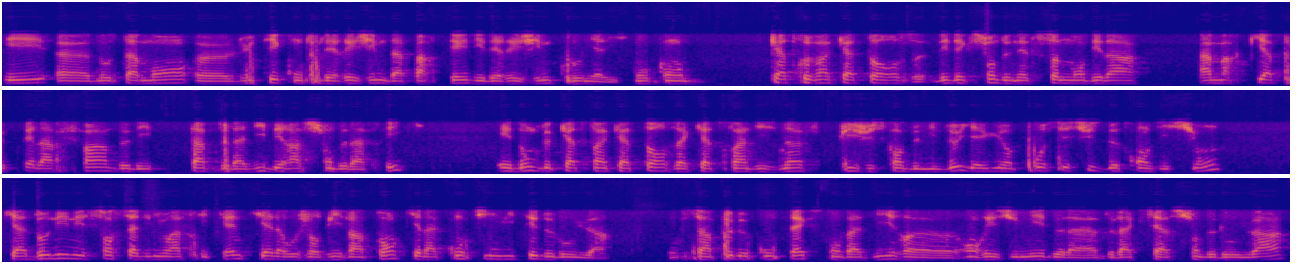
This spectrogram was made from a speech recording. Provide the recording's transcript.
et euh, notamment euh, lutter contre les régimes d'apartheid et les régimes colonialistes. Donc en 94, l'élection de Nelson Mandela a marqué à peu près la fin de l'étape de la libération de l'Afrique. Et donc de 94 à 99, puis jusqu'en 2002, il y a eu un processus de transition qui a donné naissance à l'Union africaine, qui elle a aujourd'hui 20 ans, qui est la continuité de l'OUA. Donc c'est un peu le contexte, on va dire, euh, en résumé de la, de la création de l'OUA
